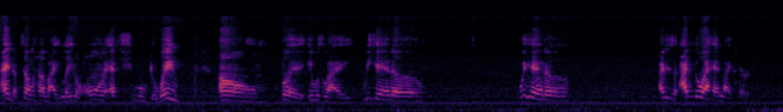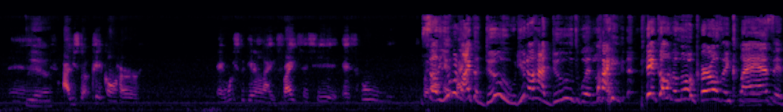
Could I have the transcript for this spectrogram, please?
I ended up telling her like later on after she moved away. Um, but it was like we had a, we had a. Uh, just I knew I had like her, and yeah. I used to pick on her, and we used to get in like fights and shit at school. But so I you were like, like, a dude. You know how dudes would like pick on the little girls in class and.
